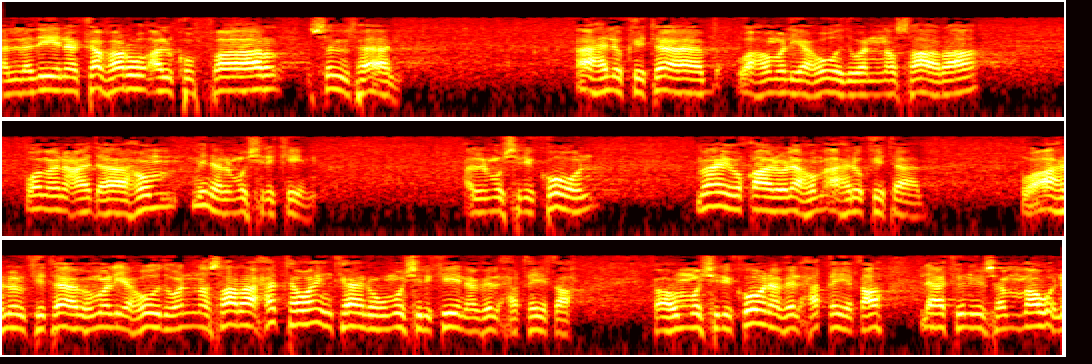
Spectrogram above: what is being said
الذين كفروا الكفار صنفان أهل كتاب وهم اليهود والنصارى ومن عداهم من المشركين. المشركون ما يقال لهم أهل كتاب وأهل الكتاب هم اليهود والنصارى حتى وإن كانوا مشركين في الحقيقة فهم مشركون في الحقيقة لكن يسمون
